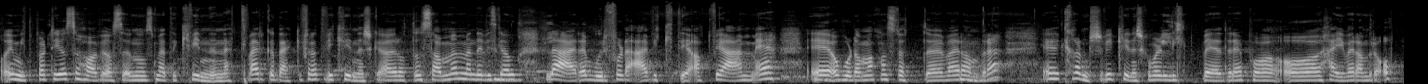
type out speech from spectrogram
Og I mitt parti så har vi også noe som heter kvinnenettverk. og Det er ikke for at vi kvinner skal rotte oss sammen, men det vi skal lære hvorfor det er viktig at vi er med, eh, og hvordan man kan støtte hverandre. Eh, kanskje vi kvinner skal bli litt bedre på å heie hverandre opp.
